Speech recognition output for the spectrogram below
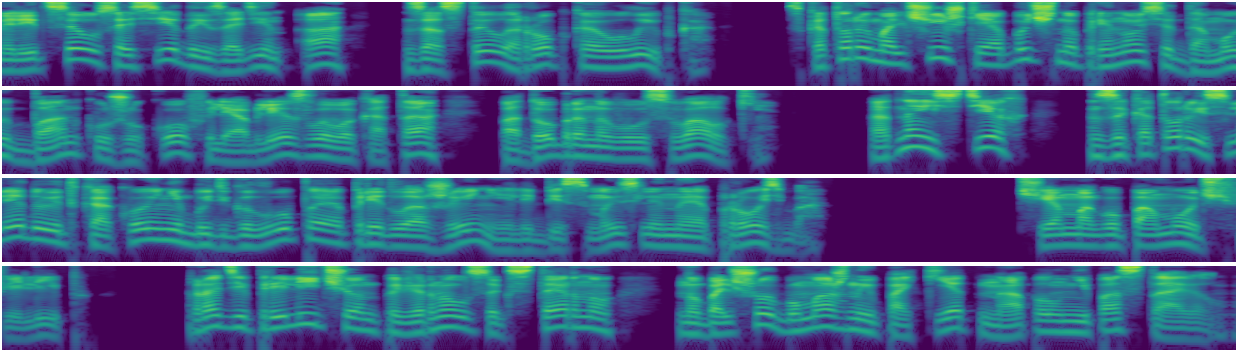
На лице у соседа из 1А застыла робкая улыбка, с которой мальчишки обычно приносят домой банку жуков или облезлого кота, подобранного у свалки. Одна из тех, за которой следует какое-нибудь глупое предложение или бессмысленная просьба. «Чем могу помочь, Филипп?» Ради приличия он повернулся к Стерну, но большой бумажный пакет на пол не поставил.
